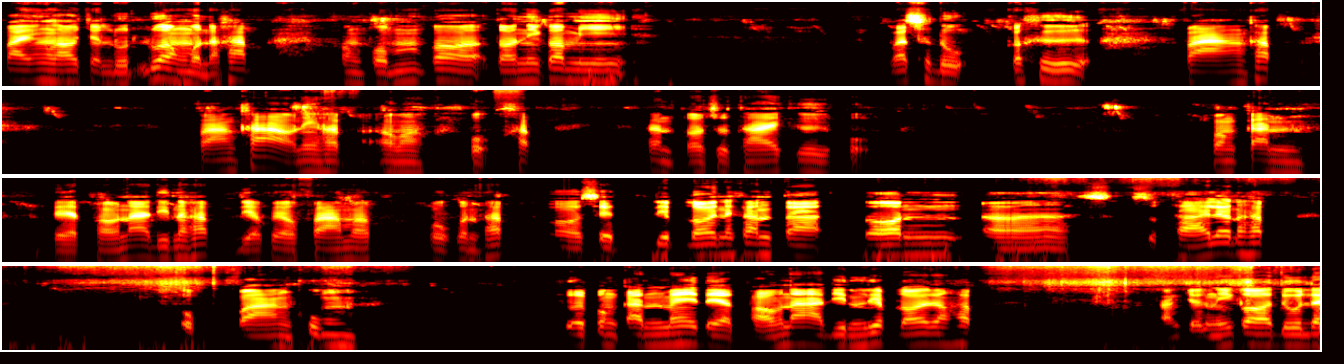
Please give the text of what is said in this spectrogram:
ใบของเราจะหลุดร่วงหมดนะครับ ของผมก็ตอนนี้ก็มีวัสดุก็คือฟางครับฟางข้าวนี่ครับ เอามาโปะครับขั้นตอนสุดท้ายคือโปะป้องกันแดดเผาหน้าดินนะครับ เดี๋ยวไปเอาฟางมาโปะกันครับ ก็เสร็จเรียบร้อยในขั้นตอนอ่าสุดท้ายแล้วนะครับกบฟางคุม ช่วยป้องกันไม่ให้แดดเผาหน้าดินเรียบร้อยแล้วครับ ลังจากนี้ก็ดูแล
